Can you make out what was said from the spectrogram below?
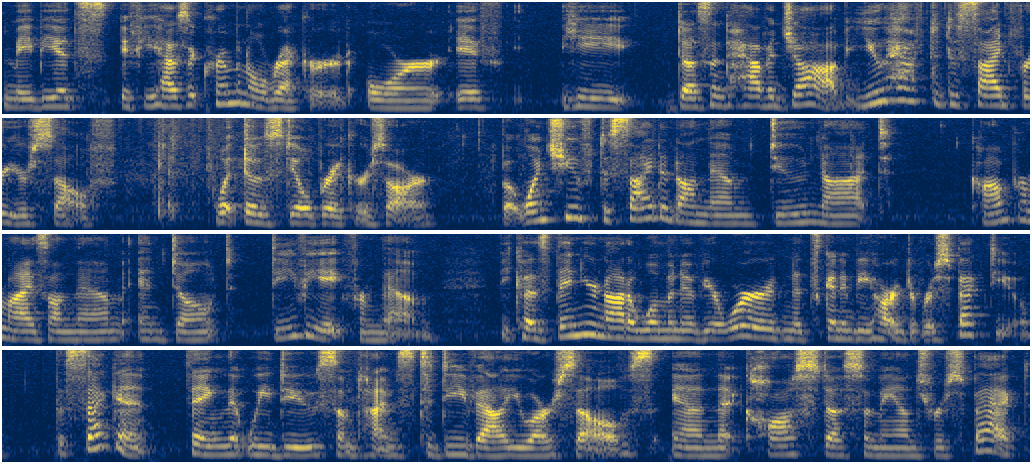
maybe it's if he has a criminal record or if he doesn't have a job. You have to decide for yourself what those deal breakers are. But once you've decided on them, do not compromise on them and don't deviate from them because then you're not a woman of your word and it's going to be hard to respect you. The second thing that we do sometimes to devalue ourselves and that cost us a man's respect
